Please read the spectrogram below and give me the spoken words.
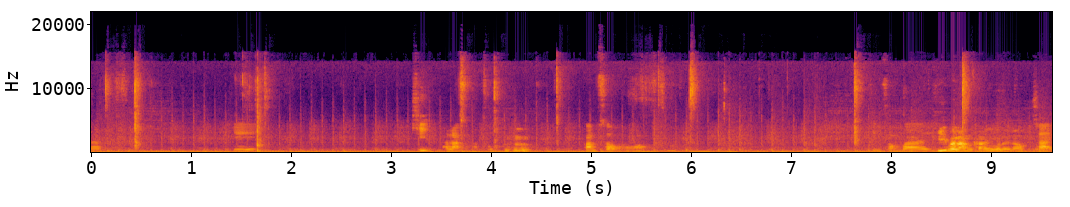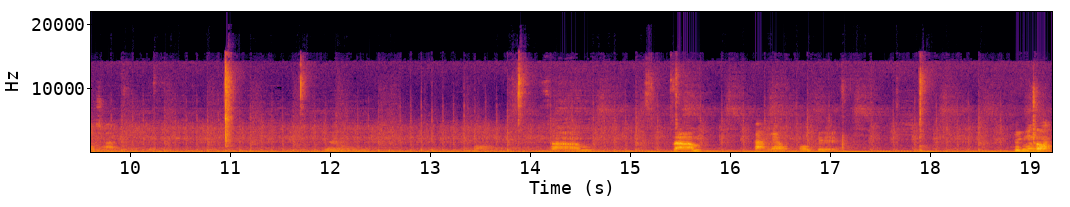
ครับโอ เคคิดพลังครับผมอื้อหือความสองทิ้งสองใบคีพลังข้างนี้หมดเลยเนาะใช่ใช่หนึ่งสองสามสามสามแล้วโอเคทิ้งสอง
